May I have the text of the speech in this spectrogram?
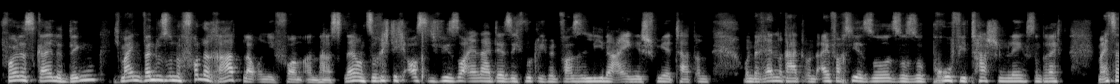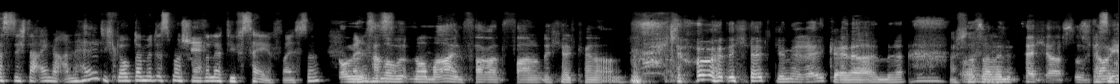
voll das geile Ding. Ich meine, wenn du so eine volle Radleruniform anhast, ne, und so richtig aussieht wie so einer, der sich wirklich mit Vaseline eingeschmiert hat und, und Rennrad und einfach hier so, so, so Profi-Taschen links und rechts. Meinst du, dass sich da einer anhält? Ich glaube, damit ist man schon relativ safe, weißt du? Aber kannst ist- auch mit normalen Fahrrad fahren und dich hält keiner an. ich glaube, dich hält generell keiner an. Ne? Außer wenn du Pech hast. Das ist, Das ist ein ich,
